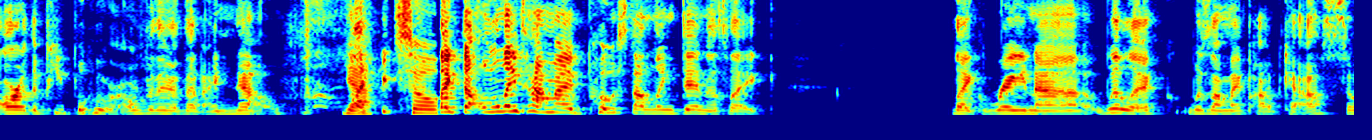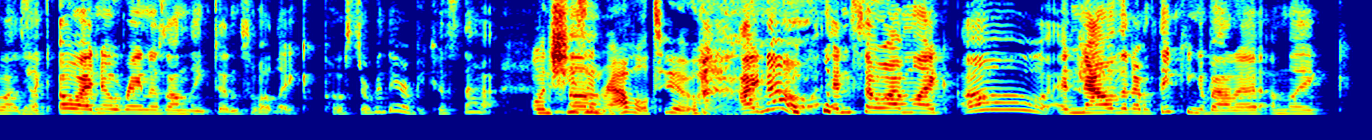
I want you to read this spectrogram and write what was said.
are the people who are over there that I know. Yeah, like, so like the only time I post on LinkedIn is like like Raina Willick was on my podcast. So I was Yeah. like, oh, I know Raina's on LinkedIn, so I'll like post over there because that. when she's in um, Ravel too. I know. and so I'm like, oh, and now that I'm thinking about it, I'm like,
